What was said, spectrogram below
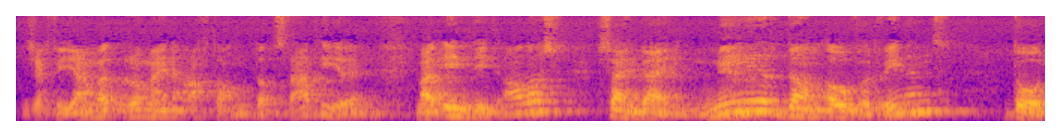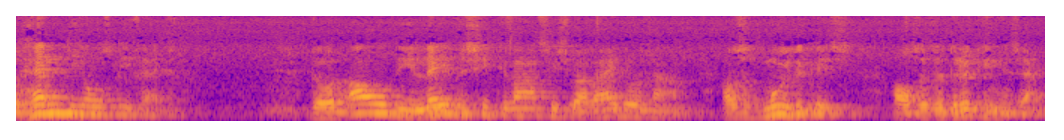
Dan zegt u, ja, maar Romeinen 8 dan, dat staat hier. Hè? Maar in dit alles zijn wij meer dan overwinnend door Hem die ons lief heeft. Door al die levenssituaties waar wij door gaan. Als het moeilijk is, als er verdrukkingen zijn,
